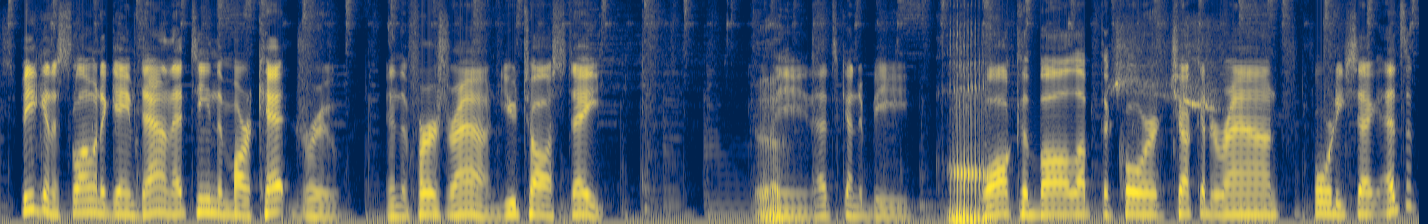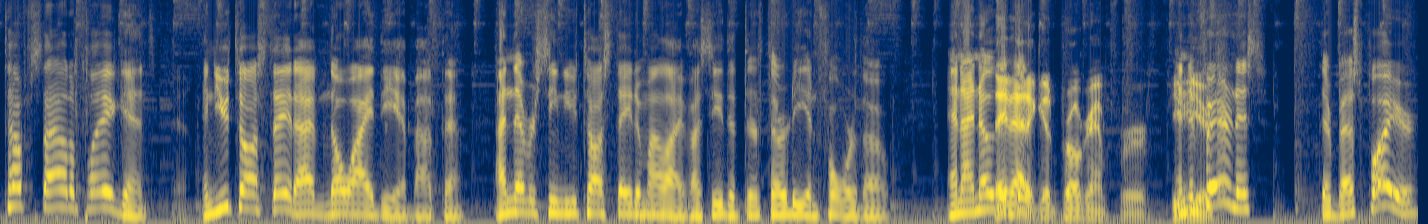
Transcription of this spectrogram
Speaking of slowing a game down, that team that Marquette drew in the first round, Utah State, I mean, that's going to be walk the ball up the court, chuck it around for 40 seconds. That's a tough style to play against. Yeah. And Utah State, I have no idea about them. I've never seen Utah State in my life. I see that they're 30 and 4 though. And I know They've had a good program for a few And years. in fairness, their best player,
